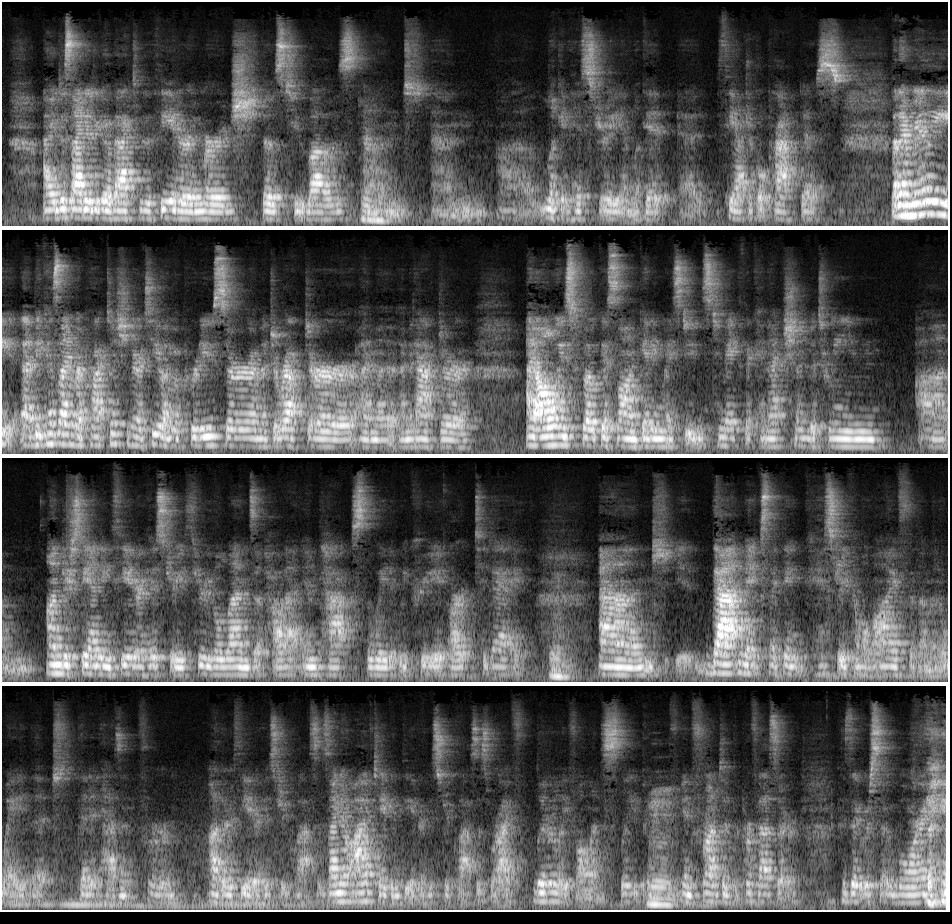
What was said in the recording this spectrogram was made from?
I decided to go back to the theater and merge those two loves mm. and, and uh, look at history and look at theatrical practice. But I'm really, uh, because I'm a practitioner too, I'm a producer, I'm a director, I'm, a, I'm an actor, I always focus on getting my students to make the connection between um, understanding theater history through the lens of how that impacts the way that we create art today. Mm. And that makes, I think, history come alive for them in a way that, that it hasn't for other theater history classes. I know I've taken theater history classes where I've literally fallen asleep mm. in front of the professor because they were so boring.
